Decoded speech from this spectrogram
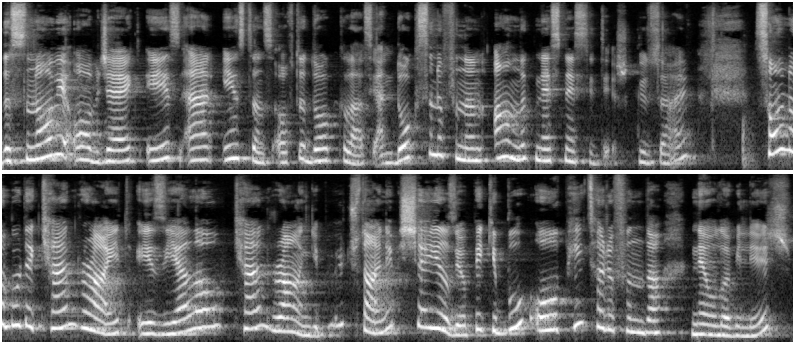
The snowy object is an instance of the dog class. Yani dog sınıfının anlık nesnesidir. Güzel. Sonra burada can write is yellow, can run gibi üç tane bir şey yazıyor. Peki bu OP tarafında ne olabilir?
